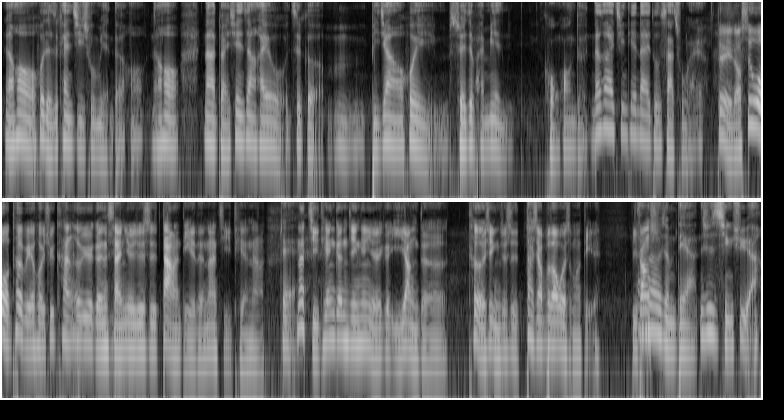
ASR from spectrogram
然后或者是看技术面的，哦，然后那短线上还有这个，嗯，比较会随着盘面恐慌的，那他今天大家都杀出来了。对，老师，我有特别回去看二月跟三月，就是大跌的那几天啊，对，那几天跟今天有一个一样的特性，就是大家不知道为什么跌。比方说为什么跌啊？那就是情绪啊。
